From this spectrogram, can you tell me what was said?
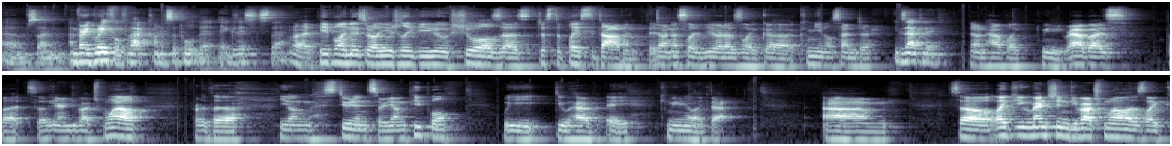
Um, so I'm, I'm very grateful for that kind of support that, exists there. Right. People in Israel usually view shuls as just a place to daven. They don't necessarily view it as like a communal center. Exactly. They don't have like community rabbis. But so here in Givat Shmuel, for the young students or young people, we do have a community like that. Um, so, like you mentioned, Givat Shmuel is like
